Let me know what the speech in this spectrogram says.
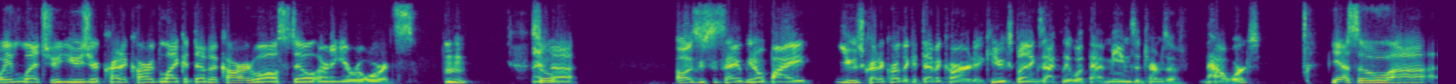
we let you use your credit card like a debit card while still earning your rewards. Mm-hmm. So, and, uh, oh, I was just gonna say, you know, by use credit card like a debit card. Can you explain exactly what that means in terms of how it works? Yeah, so uh,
